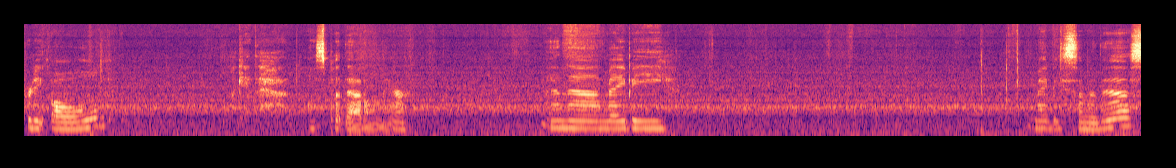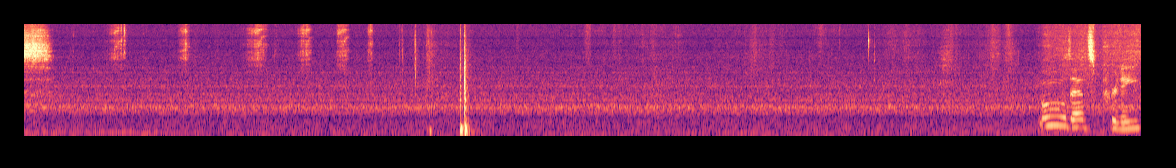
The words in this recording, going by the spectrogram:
pretty old. Look at that. Let's put that on there. And then maybe maybe some of this. Ooh, that's pretty.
